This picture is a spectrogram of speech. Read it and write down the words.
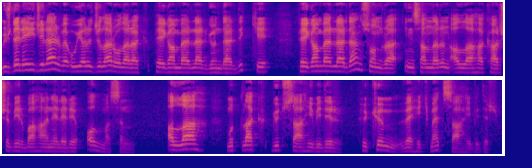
Müjdeleyiciler ve uyarıcılar olarak peygamberler gönderdik ki, peygamberlerden sonra insanların Allah'a karşı bir bahaneleri olmasın. Allah mutlak güç sahibidir, hüküm ve hikmet sahibidir.''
